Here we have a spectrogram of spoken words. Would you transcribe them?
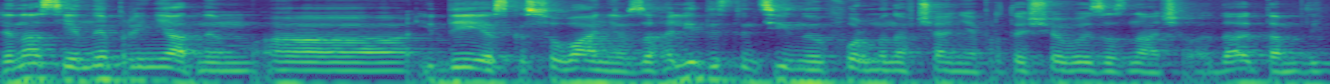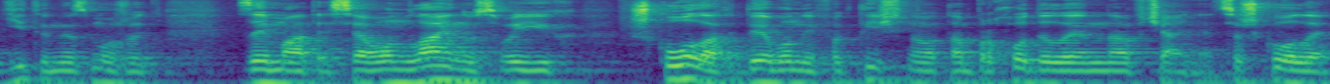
Для нас є неприйнятним е, ідея скасування взагалі дистанційної форми навчання, про те, що ви зазначили, да? там, де діти не зможуть займатися онлайн у своїх школах, де вони фактично там проходили навчання. Це школи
